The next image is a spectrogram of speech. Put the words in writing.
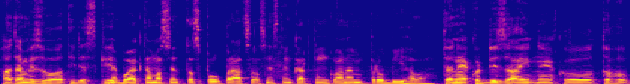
Ale ten vizuál té desky, Nebo jak tam vlastně ta spolupráce vlastně s tím Cartoon Clanem probíhala. ten jako design jako toho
